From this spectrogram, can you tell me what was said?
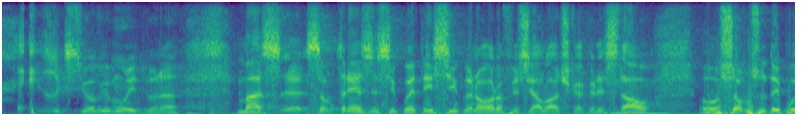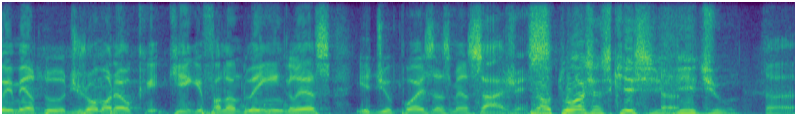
isso que se ouve muito, né? Mas eh, são 13h55 na hora oficial Ótica Cristal. Somos o depoimento de João Manuel King falando em inglês e depois as mensagens. Não, tu achas que esse ah. vídeo ah.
